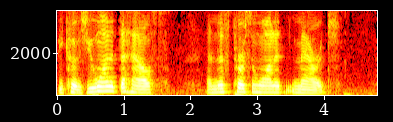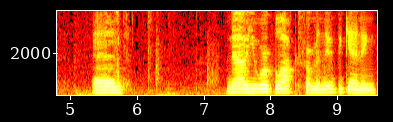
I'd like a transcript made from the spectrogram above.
because you wanted the house and this person wanted marriage. And now you are blocked from a new beginning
